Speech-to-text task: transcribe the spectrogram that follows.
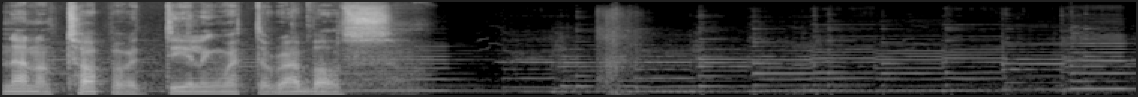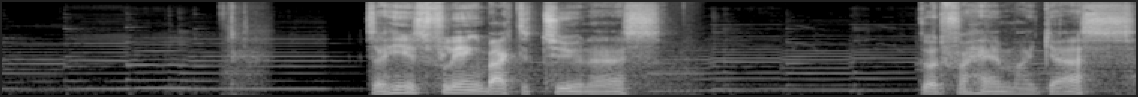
And then on top of it, dealing with the rebels. So he is fleeing back to Tunis. Good for him, I guess.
